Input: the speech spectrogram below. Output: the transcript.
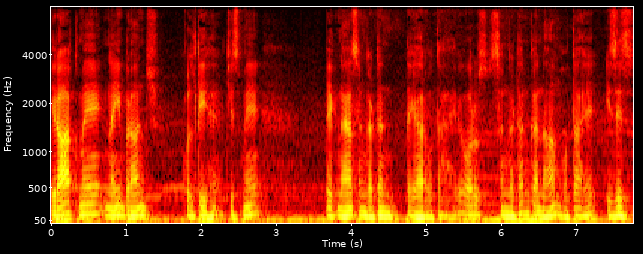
इराक में नई ब्रांच खुलती है, जिसमें एक नया संगठन तैयार होता है और उस संगठन का नाम होता है इजिज।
